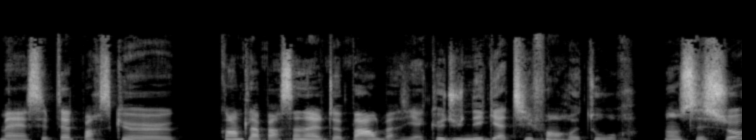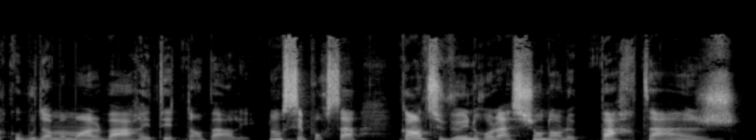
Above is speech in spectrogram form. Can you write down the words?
Mais c'est peut-être parce que quand la personne, elle te parle, ben, il n'y a que du négatif en retour. Donc, c'est sûr qu'au bout d'un moment, elle va arrêter de t'en parler. Donc, c'est pour ça, quand tu veux une relation dans le partage,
